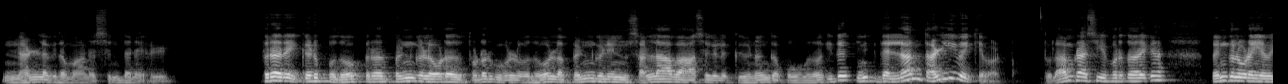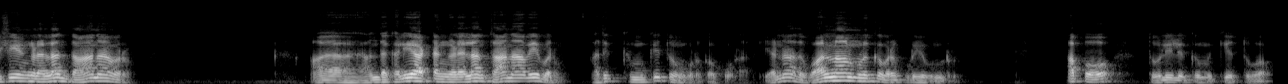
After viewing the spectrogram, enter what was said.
நல்ல விதமான சிந்தனைகள் பிறரை கெடுப்பதோ பிறர் பெண்களோடு தொடர்பு கொள்வதோ இல்லை பெண்களின் சல்லாப ஆசைகளுக்கு இணங்க போவதோ இது இதெல்லாம் தள்ளி வைக்க வேண்டும். துலாம் ராசியை பொறுத்த வரைக்கும் பெண்களுடைய விஷயங்கள் எல்லாம் தானாக வரும். அந்த களியாட்டங்கள் எல்லாம் தானாகவே வரும். அதுக்கு முக்கியத்துவம் கொடுக்கக்கூடாது. ஏன்னா அது வாழ்நாள் முழுக்க வரக்கூடிய ஒன்று. அப்போது தொழிலுக்கு முக்கியத்துவம்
